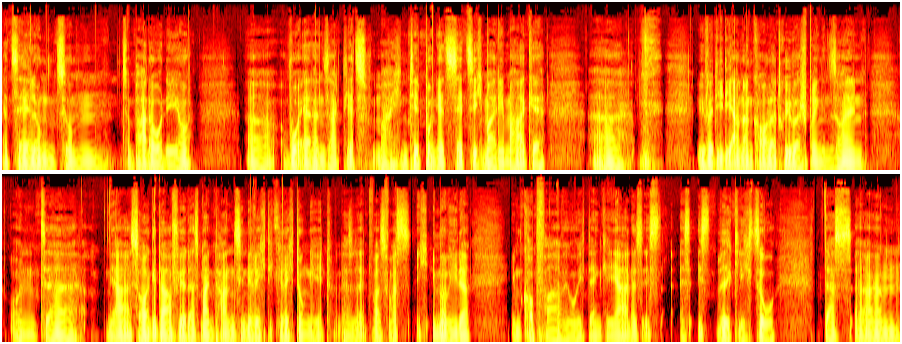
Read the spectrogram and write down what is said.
Erzählungen zum, zum Paderrodeo, äh, wo er dann sagt, jetzt mache ich einen Tipp und jetzt setze ich mal die Marke, äh, über die die anderen Caller drüber springen sollen. Und äh, ja, sorge dafür, dass mein Tanz in die richtige Richtung geht. Das ist etwas, was ich immer wieder im Kopf habe, wo ich denke, ja, das ist, es ist wirklich so, dass, ähm,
